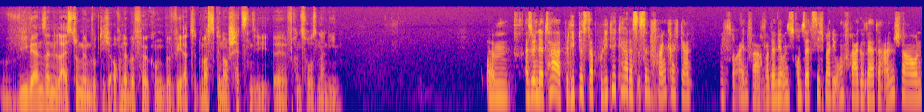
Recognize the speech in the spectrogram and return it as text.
Wie werden seine Leistungen denn wirklich auch in der Bevölkerung bewertet? Was genau schätzen Sie äh, Franzosen an ihm? Ähm, also in der Tat, beliebtester Politiker, das ist in Frankreich gar nicht so einfach, weil wenn wir uns grundsätzlich mal die Umfragewerte anschauen,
